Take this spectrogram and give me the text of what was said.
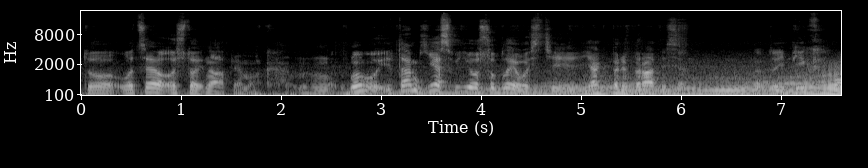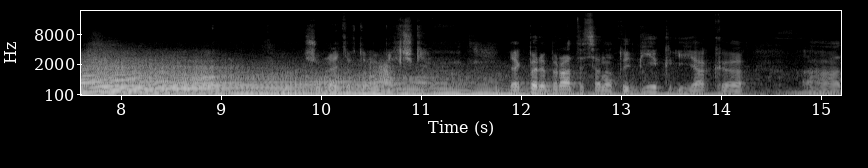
То оце ось той напрямок. Ну і там є свої особливості, як перебиратися на той бік. Шумлять автомобільчики. Як перебиратися на той бік і як е, а,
